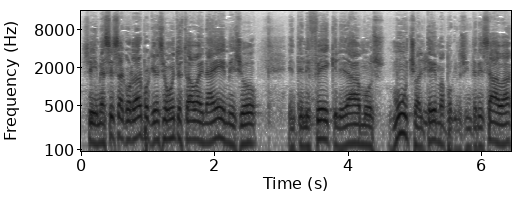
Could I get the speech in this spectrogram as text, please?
Sí, me haces acordar porque en ese momento estaba en AM yo, en Telefe, que le dábamos mucho al tema porque nos interesaba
